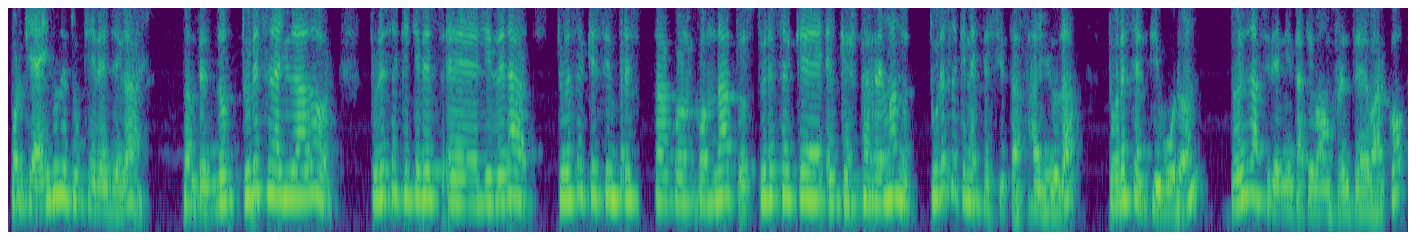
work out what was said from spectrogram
Porque ahí es donde tú quieres llegar. Entonces, tú eres el ayudador, tú eres el que quieres eh, liderar, tú eres el que siempre está con, con datos, tú eres el que, el que está remando, tú eres el que necesitas ayuda tú eres el tiburón, tú eres la sirenita que va enfrente del barco, o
